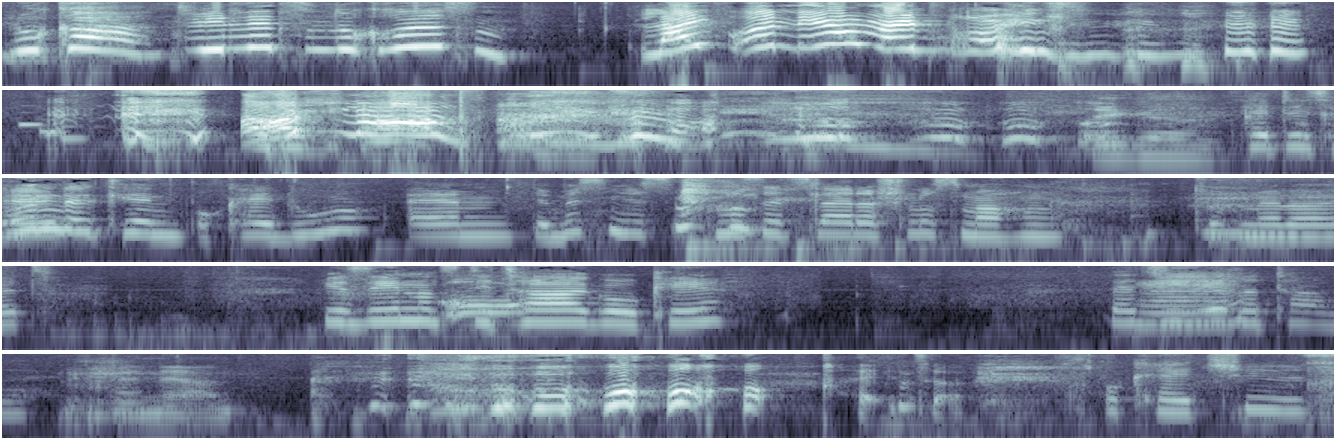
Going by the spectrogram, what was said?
Luca, wen willst du grüßen? Live on air, mein Freund! Arschloch! Digga. Fettes Okay. Hundekind. Okay, du. Ähm, wir müssen jetzt. Ich muss jetzt leider Schluss machen. Tut mir leid. Wir sehen uns die Tage, okay? Wenn sie ihre Tage. Wenn er an. Alter. Okay, tschüss.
